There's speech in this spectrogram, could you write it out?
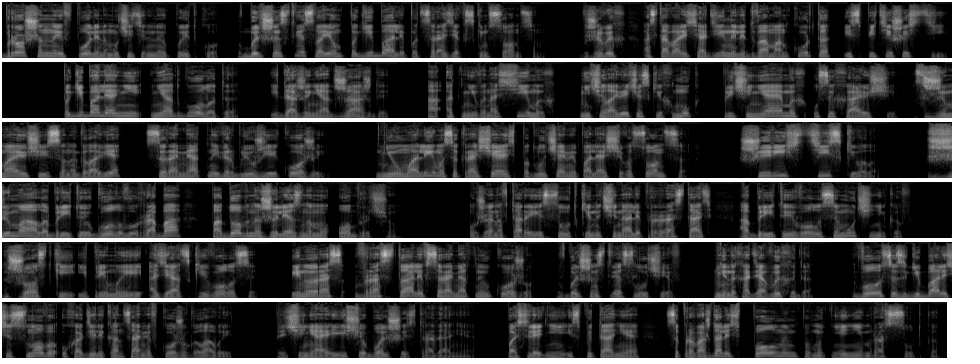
брошенные в поле на мучительную пытку, в большинстве своем погибали под саразекским солнцем. В живых оставались один или два манкурта из пяти-шести. Погибали они не от голода и даже не от жажды, а от невыносимых, нечеловеческих мук, причиняемых усыхающей, сжимающейся на голове сыромятной верблюжьей кожей. Неумолимо сокращаясь под лучами палящего солнца, Шири стискивала, сжимала бритую голову раба, подобно железному обручу. Уже на вторые сутки начинали прорастать обритые волосы мучеников. Жесткие и прямые азиатские волосы иной раз врастали в сыромятную кожу, в большинстве случаев. Не находя выхода, волосы загибались и снова уходили концами в кожу головы, причиняя еще большие страдания. Последние испытания сопровождались полным помутнением рассудка.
